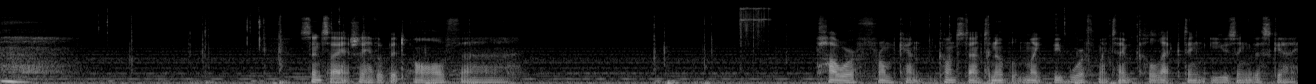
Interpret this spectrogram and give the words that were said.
since I actually have a bit of uh, power from Constantinople, it might be worth my time collecting using this guy.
